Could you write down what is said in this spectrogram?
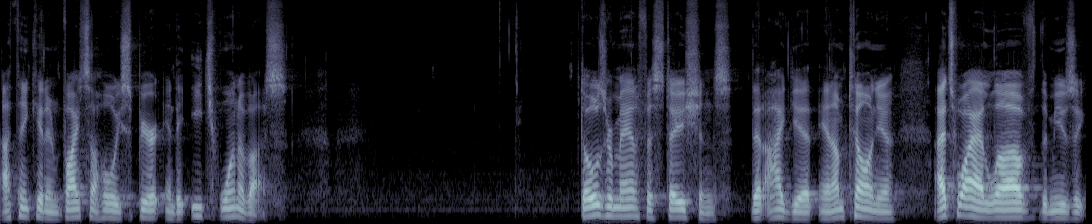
I think it invites the Holy Spirit into each one of us. Those are manifestations that I get, and I'm telling you, that's why I love the music,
